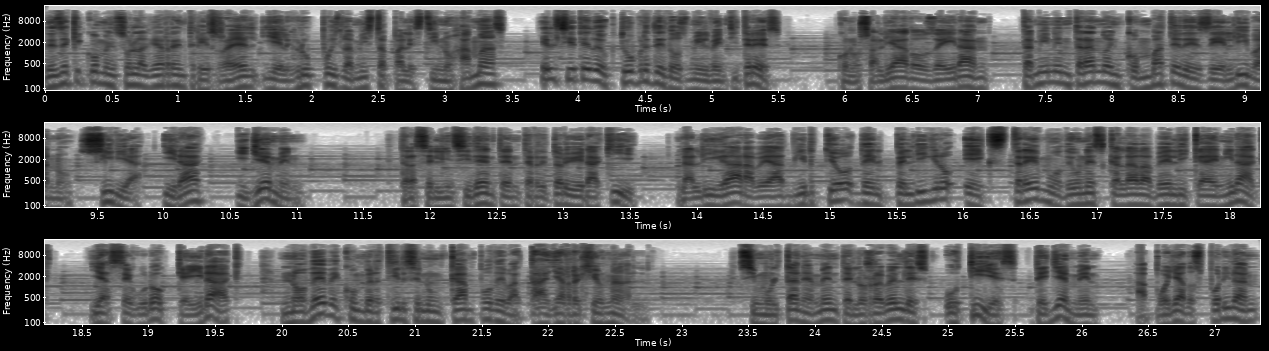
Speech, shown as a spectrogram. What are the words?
desde que comenzó la guerra entre Israel y el grupo islamista palestino Hamas el 7 de octubre de 2023, con los aliados de Irán también entrando en combate desde el Líbano, Siria, Irak y Yemen. Tras el incidente en territorio iraquí, la Liga Árabe advirtió del peligro extremo de una escalada bélica en Irak y aseguró que Irak no debe convertirse en un campo de batalla regional. Simultáneamente, los rebeldes hutíes de Yemen, apoyados por Irán,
